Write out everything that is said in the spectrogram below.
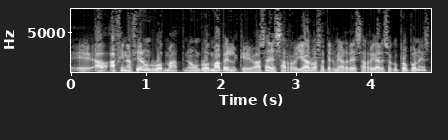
eh, a, financiar un roadmap, ¿no? Un roadmap en el que vas a desarrollar, vas a terminar de desarrollar eso que propones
